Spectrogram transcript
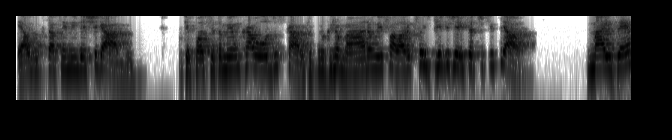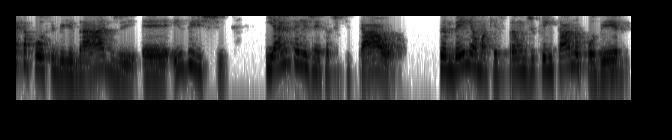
É algo que está sendo investigado. Porque pode ser também um caô dos caras que programaram e falaram que foi inteligência artificial. Mas essa possibilidade é, existe. E a inteligência artificial também é uma questão de quem está no poder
